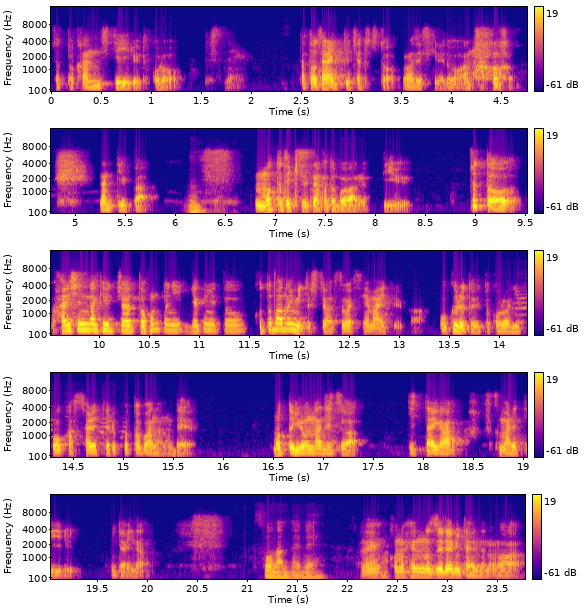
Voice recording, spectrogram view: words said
ちょっと感じているところですね。妥当じゃないって言っちゃうとちょっとまずいですけれど、あの、なんていうか、うんもっと適切な言葉があるっていう。ちょっと配信だけ言っちゃうと、本当に逆に言うと言葉の意味としてはすごい狭いというか、送るというところにフォーカスされている言葉なので、もっといろんな実は実態が含まれているみたいなそうなんだよね。ね、この辺のズレみたいなのは、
